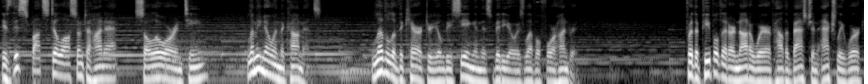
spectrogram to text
Is this spot still awesome to hunt at, solo or in team? Let me know in the comments. Level of the character you'll be seeing in this video is level 400. For the people that are not aware of how the Bastion actually work,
